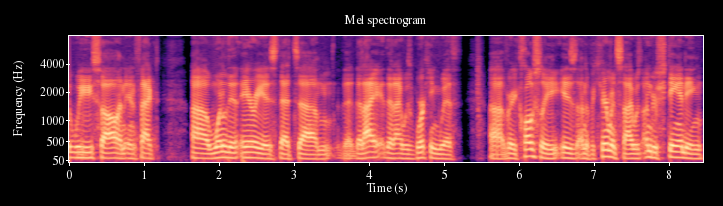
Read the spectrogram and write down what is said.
we saw, and in fact, uh, one of the areas that, um, that, that, I, that I was working with uh, very closely is on the procurement side was understanding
